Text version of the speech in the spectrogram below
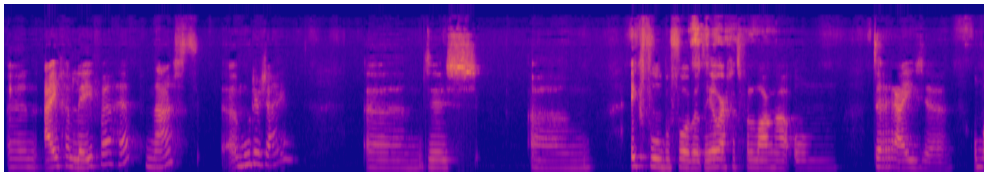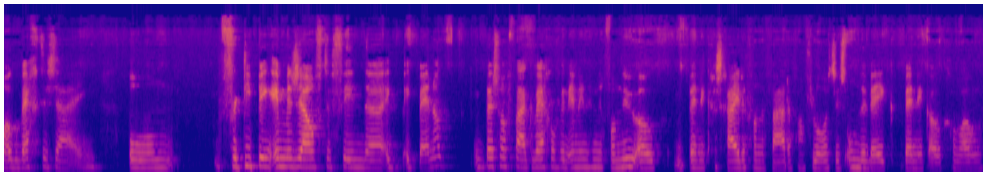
een eigen leven heb naast uh, moeder zijn. Um, dus um, ik voel bijvoorbeeld heel erg het verlangen om te reizen, om ook weg te zijn, om verdieping in mezelf te vinden. Ik, ik ben ook best wel vaak weg, of in, in ieder geval nu ook, ben ik gescheiden van de vader van Floris. Dus om de week ben ik ook gewoon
